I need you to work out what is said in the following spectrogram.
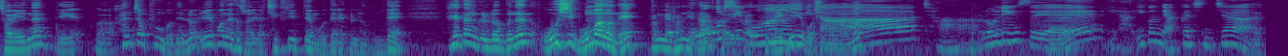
저희는 이게 그 한정품 모델로 일본에서 저희가 직수입된 모델의 글러브인데 해당 글러브는 55만 원에 판매를 합니다. 저희가 55만 금액이 원입니다. 55만 원. 자, 롤링스의 야 이건 약간 진짜 네.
